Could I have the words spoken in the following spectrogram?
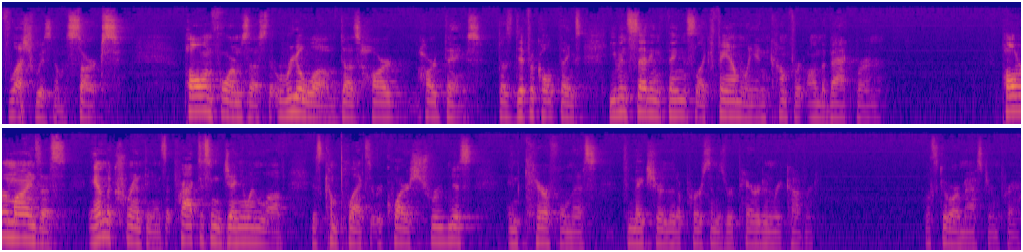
flesh wisdom, sarx. Paul informs us that real love does hard, hard things, does difficult things, even setting things like family and comfort on the back burner. Paul reminds us and the Corinthians that practicing genuine love is complex. It requires shrewdness and carefulness to make sure that a person is repaired and recovered. Let's go to our master in prayer.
